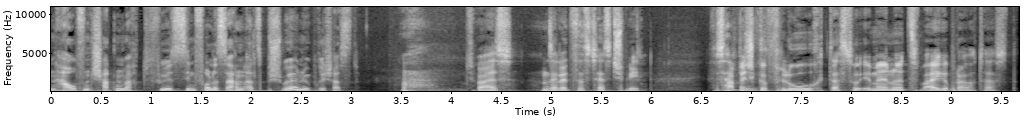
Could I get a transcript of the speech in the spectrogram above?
einen Haufen Schattenmacht für sinnvolle Sachen als Beschwören übrig hast. Ich weiß, unser letztes Testspiel. Das habe ich geflucht, dass du immer nur zwei gebraucht hast.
